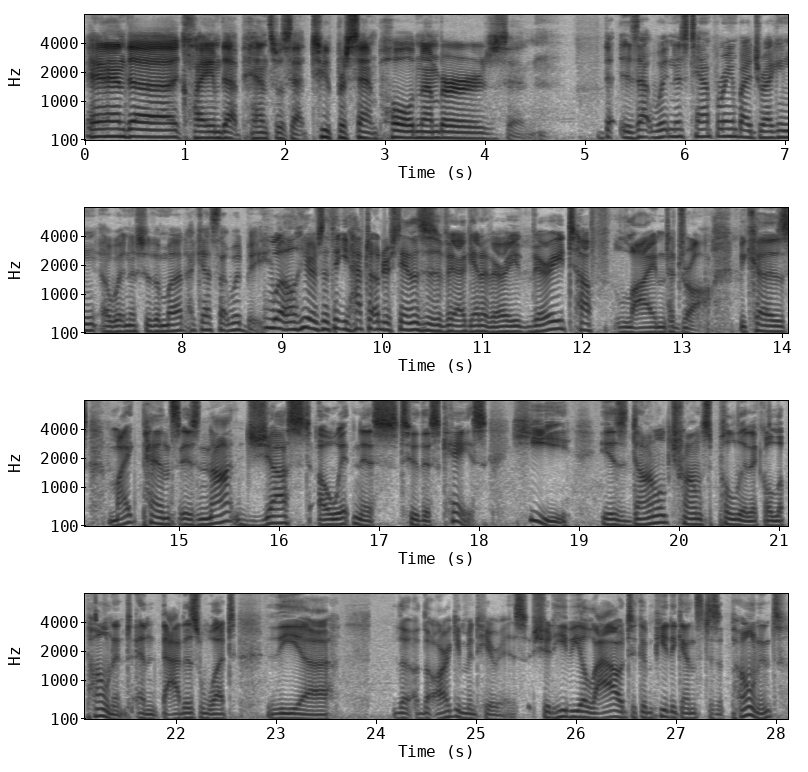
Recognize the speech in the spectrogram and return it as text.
and uh, claimed that Pence was at two percent poll numbers. And is that witness tampering by dragging a witness through the mud? I guess that would be. Well, here's the thing: you have to understand this is a, again a very, very tough line to draw because Mike Pence is not just a witness to this case; he is Donald Trump's political opponent, and that is what the uh, the the argument here is: should he be allowed to compete against his opponent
